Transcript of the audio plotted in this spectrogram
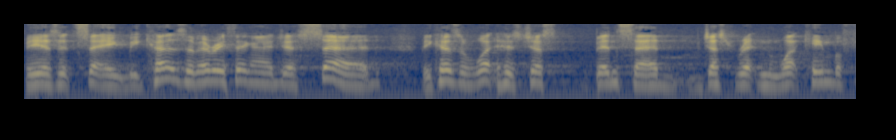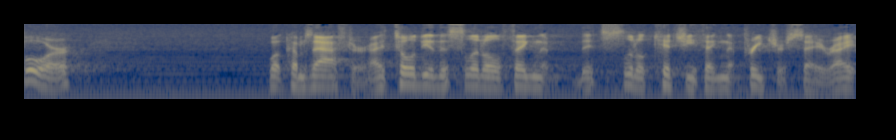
Because it's saying, because of everything I just said, because of what has just been said, just written, what came before, what comes after. I told you this little thing that it's little kitschy thing that preachers say, right?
